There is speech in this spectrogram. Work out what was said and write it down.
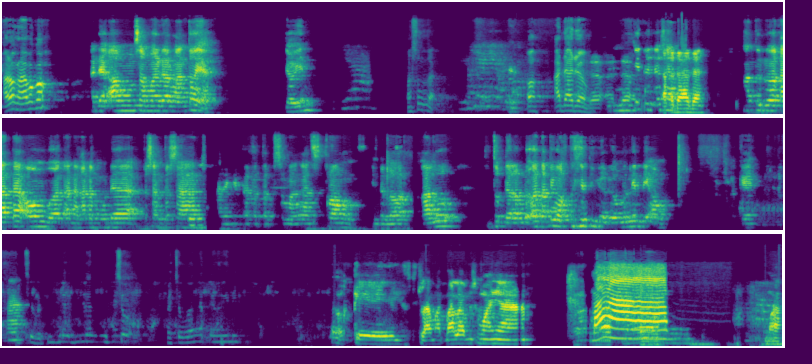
Halo, kenapa kok? Ada Om Samuel Darmanto ya? Join? Masuk nggak? Oh, ada ada. Mungkin ada Ada, satu, ada. satu dua kata Om buat anak-anak muda pesan-pesan supaya kita tetap semangat strong in the Lord. Lalu tutup dalam doa tapi waktunya tinggal dua menit nih Om. Oke. Nah, Oke, selamat malam semuanya. Malam. Ma-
